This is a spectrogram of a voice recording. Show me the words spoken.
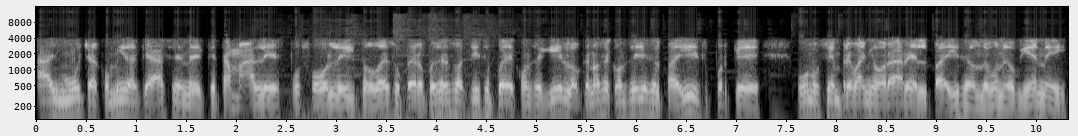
hay mucha comida que hacen, que tamales, pozole y todo eso, pero pues eso aquí se puede conseguir, lo que no se consigue es el país, porque uno siempre va a ignorar el país de donde uno viene y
